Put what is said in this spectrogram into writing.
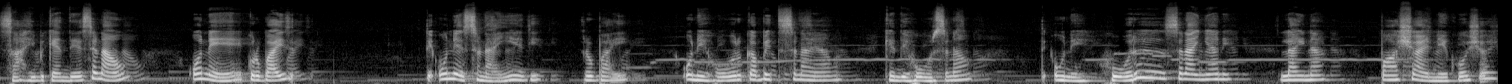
ਸਾਹਿਬ ਕਹਿੰਦੇ, ਸੁਣਾਓ, ਉਹਨੇ ਕੁਰਬਾਈ ਤੇ ਉਹਨੇ ਸੁਣਾਈ ਹੈ ਜੀ, ਰੁਬਾਈ? ਉਹਨੇ ਹੋਰ ਕਵਿਤ ਸੁਣਾਇਆ ਵਾ? ਕਹਿੰਦੇ, ਹੋਰ ਸੁਣਾਓ। ਤੇ ਉਹਨੇ ਹੋਰ ਸੁਣਾਈਆਂ ਨੇ, ਲਾਈਨਾਂ। ਪਾਸ਼ਾ ਇੰਨੇ ਖੁਸ਼ ਹੋਏ।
